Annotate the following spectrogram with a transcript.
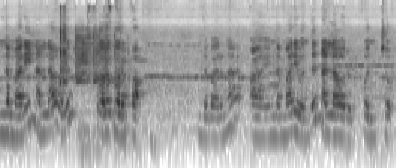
இந்த மாதிரி நல்லா ஒரு கொர கொரப்பா. இந்த பாருங்க இந்த மாதிரி வந்து நல்லா ஒரு கொஞ்சம்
